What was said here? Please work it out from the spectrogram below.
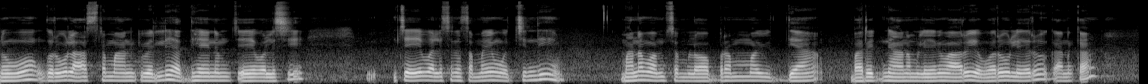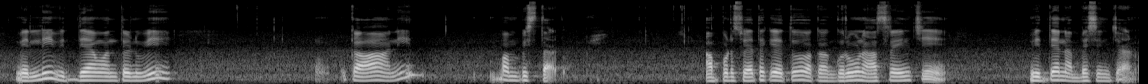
నువ్వు గురువుల ఆశ్రమానికి వెళ్ళి అధ్యయనం చేయవలసి చేయవలసిన సమయం వచ్చింది. మన వంశంలో బ్రహ్మ విద్య పరిజ్ఞానం లేనివారు ఎవరూ లేరు కనుక వెళ్ళి విద్యావంతుడివి కా అని పంపిస్తాడు. అప్పుడు శ్వేతకేతు ఒక గురువుని ఆశ్రయించి విద్యను అభ్యసించాడు.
